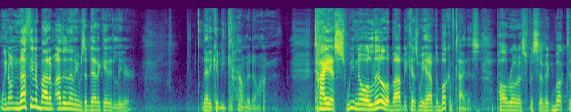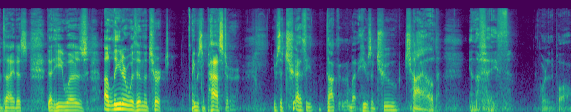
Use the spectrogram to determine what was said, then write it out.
we know nothing about him other than he was a dedicated leader, that he could be counted on. Titus, we know a little about because we have the book of Titus. Paul wrote a specific book to Titus that he was a leader within the church. He was a pastor. He was a true, as he talked about, he was a true child in the faith, according to Paul.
